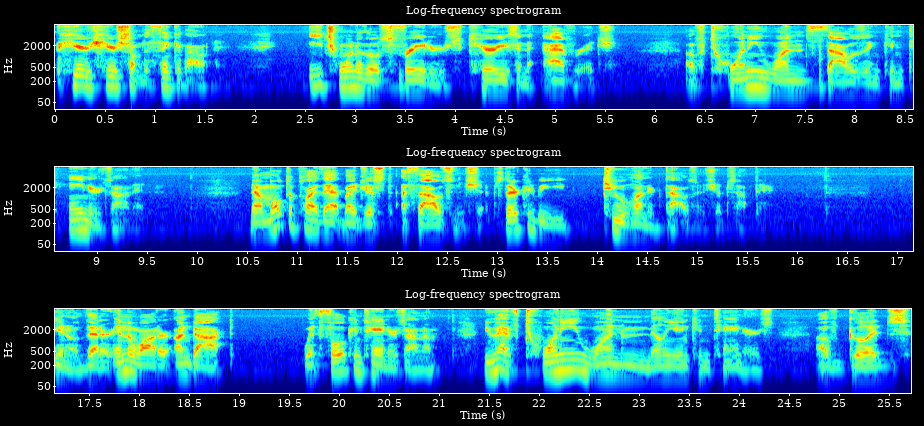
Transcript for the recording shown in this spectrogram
here's here's something to think about. Each one of those freighters carries an average of 21,000 containers on it. Now multiply that by just a thousand ships. There could be 200,000 ships out there, you know, that are in the water, undocked, with full containers on them. You have 21 million containers of goods,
